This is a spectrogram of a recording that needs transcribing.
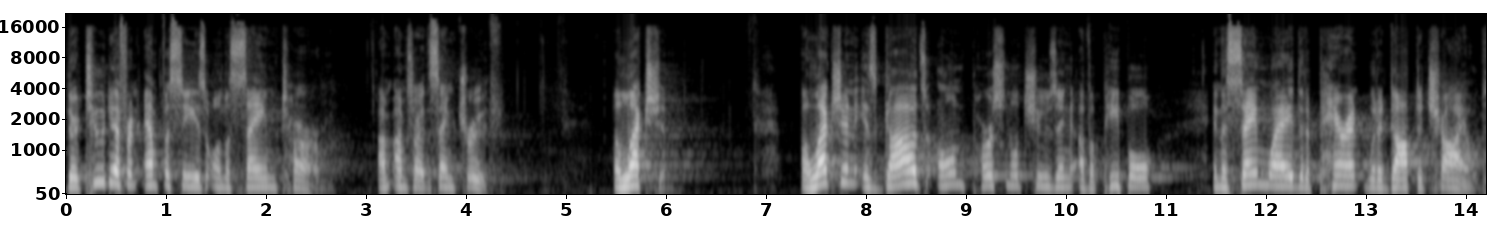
There are two different emphases on the same term. I'm, I'm sorry, the same truth. Election. Election is God's own personal choosing of a people in the same way that a parent would adopt a child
